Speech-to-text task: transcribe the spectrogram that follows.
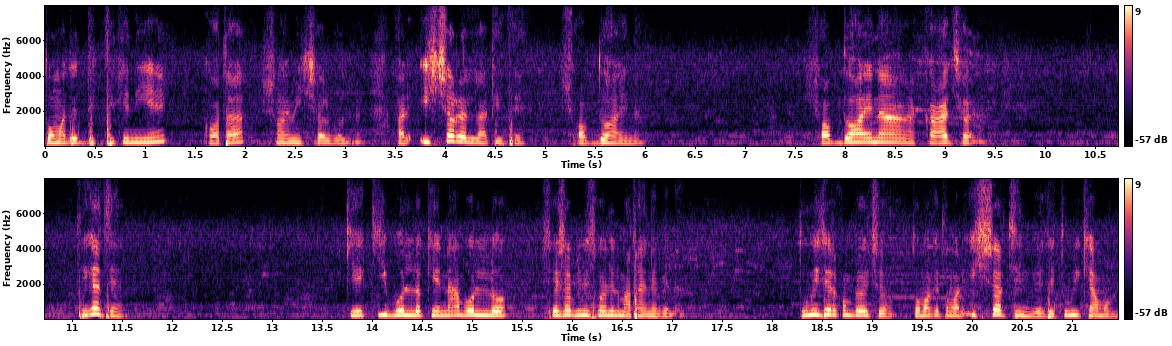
তোমাদের দিক থেকে নিয়ে কথা স্বয়ং ঈশ্বর বলবে। আর ঈশ্বরের লাঠিতে শব্দ হয় না। শব্দ হয় না, কাজ হয়। ঠিক আছে? কে কি বলল, কে না বলল, সেসব জিনিস কোনোদিন মাথায় নেবে না। তুমি যেরকম রয়েছো, তোমাকে তোমার ঈশ্বর চিনবে যে তুমি কেমন।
